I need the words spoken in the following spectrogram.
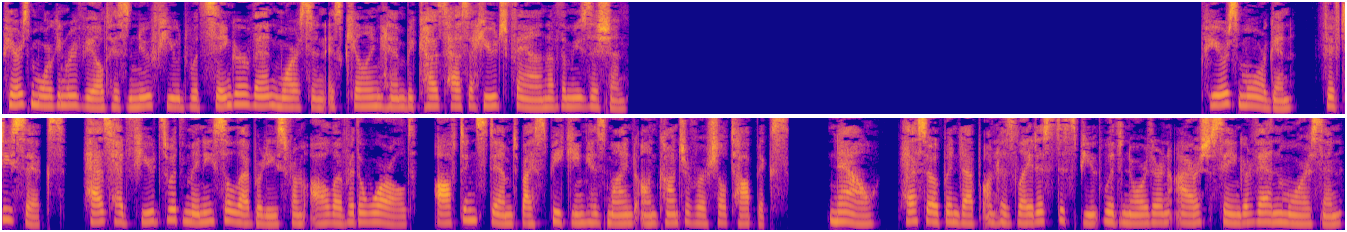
Piers Morgan revealed his new feud with singer Van Morrison is killing him because has a huge fan of the musician. Piers Morgan, 56, has had feuds with many celebrities from all over the world, often stemmed by speaking his mind on controversial topics. Now, Hess opened up on his latest dispute with Northern Irish singer Van Morrison,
